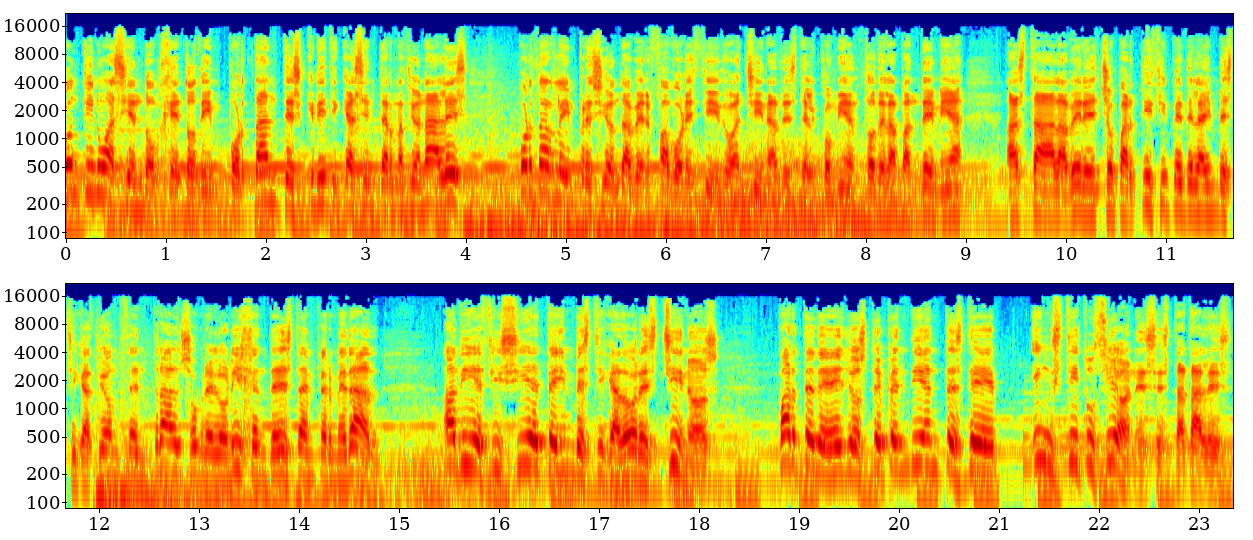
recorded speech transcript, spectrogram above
continúa siendo objeto de importantes críticas internacionales por dar la impresión de haber favorecido a China desde el comienzo de la pandemia hasta al haber hecho partícipe de la investigación central sobre el origen de esta enfermedad a 17 investigadores chinos, parte de ellos dependientes de instituciones estatales.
